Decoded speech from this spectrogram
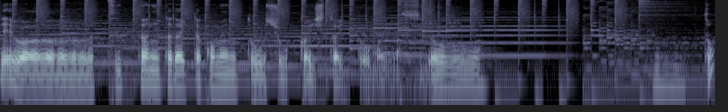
では Twitter にいただいたコメントを紹介したいと思いますよ。うんと。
